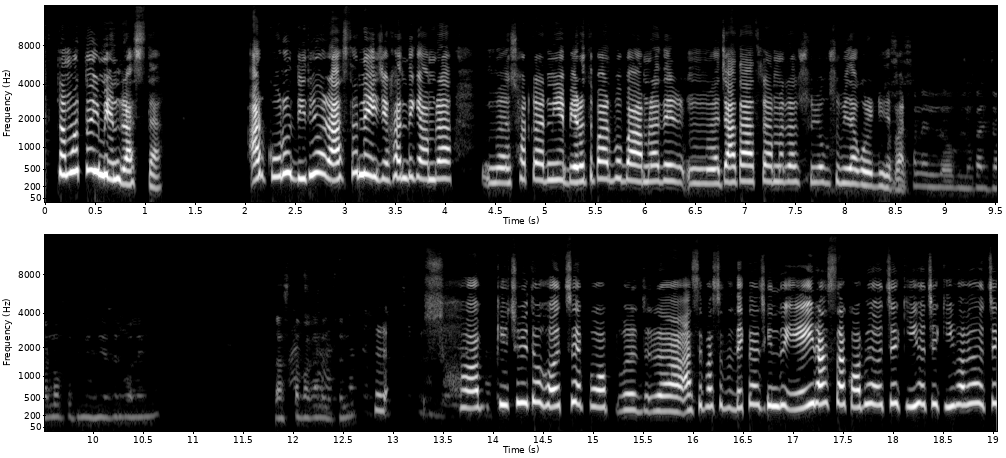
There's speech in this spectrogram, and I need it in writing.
একটা মাত্রই মেন রাস্তা। আর কোনো দ্বিতীয় রাস্তা নেই যেখান থেকে আমরা শর্টকাট নিয়ে বেরোতে পারব বা আমাদের যাতায়াতটা আমরা সুযোগ সুবিধা করে নিতে পারব। সব কিছুই তো হচ্ছে পপ- আশেপাশে তো দেখতে পাচ্ছি কিন্তু এই রাস্তা কবে হচ্ছে কি হচ্ছে কীভাবে হচ্ছে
